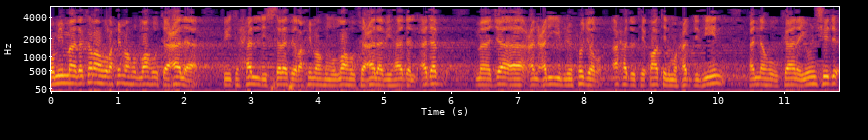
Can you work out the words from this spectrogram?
ومما ذكره رحمه الله تعالى في تحلي السلف رحمهم الله تعالى بهذا الأدب ما جاء عن علي بن حجر أحد ثقات المحدثين أنه كان ينشد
